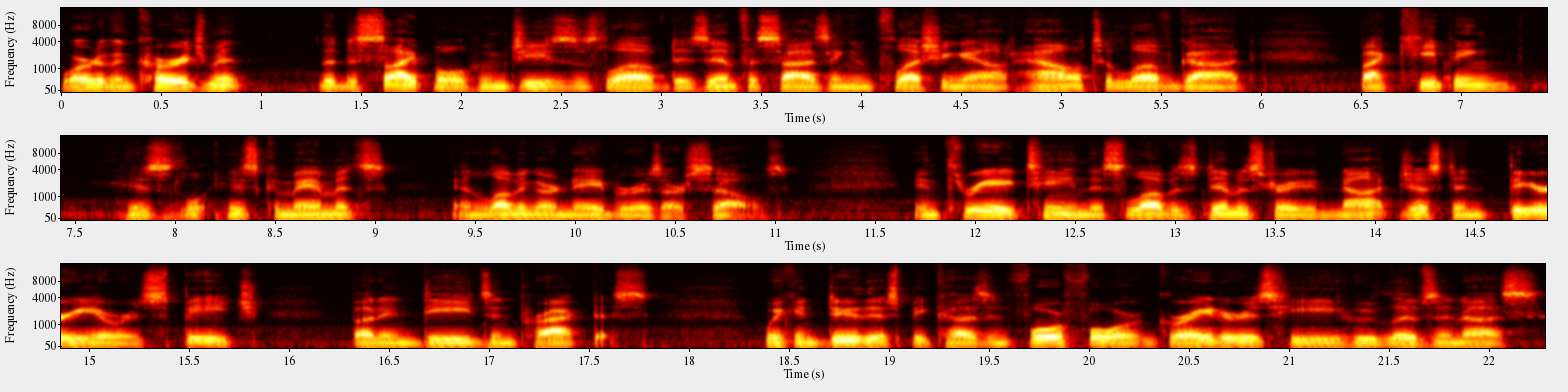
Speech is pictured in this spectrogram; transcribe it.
Word of encouragement the disciple whom Jesus loved is emphasizing and fleshing out how to love God by keeping his his commandments and loving our neighbor as ourselves. In 318 this love is demonstrated not just in theory or in speech, but in deeds and practice. We can do this because in 4 4 greater is he who lives in us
